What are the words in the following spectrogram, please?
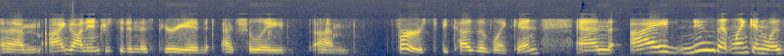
um, I got interested in this period actually um, first because of Lincoln, and I knew that Lincoln was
